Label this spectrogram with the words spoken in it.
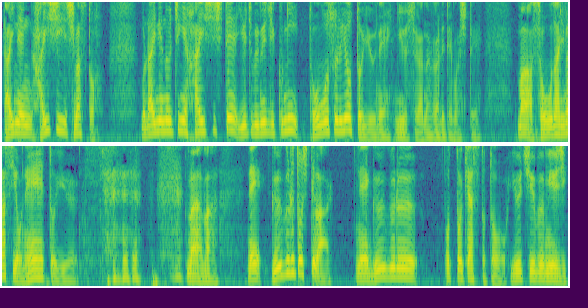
来年廃止しますと。もう来年のうちに廃止して YouTube ミュージックに統合するよというね、ニュースが流れてまして。まあ、そうなりますよね、という。まあまあ、ね、Google としては、ね、Google ポッドキャストと YouTube ミュージッ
